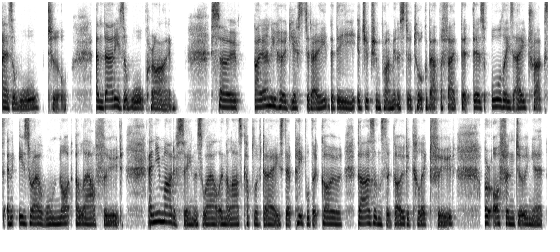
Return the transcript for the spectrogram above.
as a war tool. And that is a war crime. So I only heard yesterday that the Egyptian Prime Minister talk about the fact that there's all these aid trucks and Israel will not allow food. And you might have seen as well in the last couple of days that people that go, Gazans that go to collect food, are often doing it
